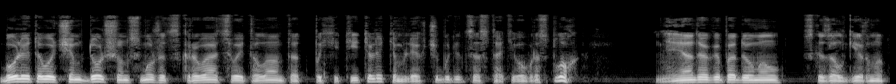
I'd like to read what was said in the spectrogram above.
Более того, чем дольше он сможет скрывать свой талант от похитителя, тем легче будет застать его врасплох. — Я так и подумал, — сказал Гирнут.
